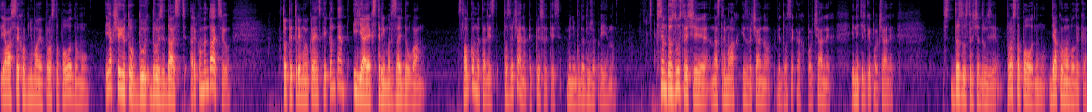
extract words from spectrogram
Я вас всіх обнімаю просто по одному. І якщо YouTube, друзі, дасть рекомендацію, хто підтримує український контент, і я, як стрімер, зайду вам Славко Металіст, то звичайно підписуйтесь, мені буде дуже приємно. Всім до зустрічі на стрімах і, звичайно, відосиках повчальних і не тільки повчальних. До зустрічі, друзі. Просто по одному. Дякую вам велике.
